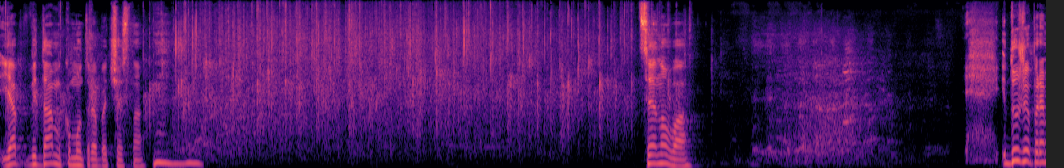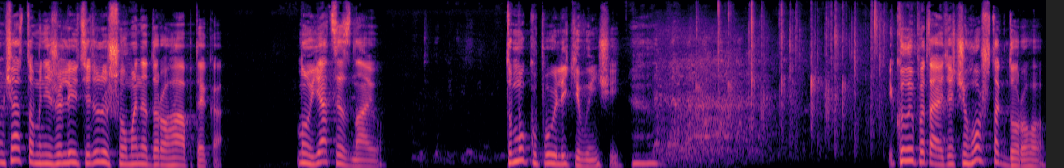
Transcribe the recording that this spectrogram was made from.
Я віддам кому треба, чесно. Це нова. І дуже прям часто мені жаліються люди, що у мене дорога аптека. Ну, я це знаю. Тому купую ліки в іншій. І коли питають, а чого ж так дорого?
